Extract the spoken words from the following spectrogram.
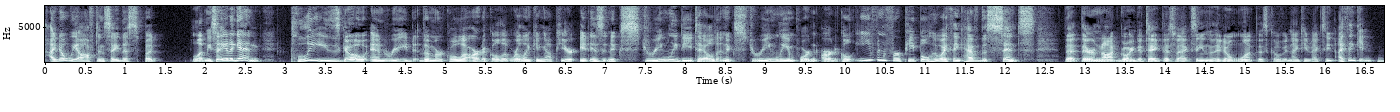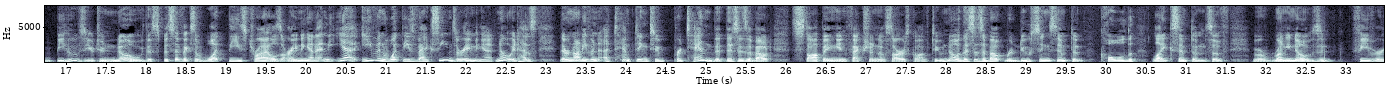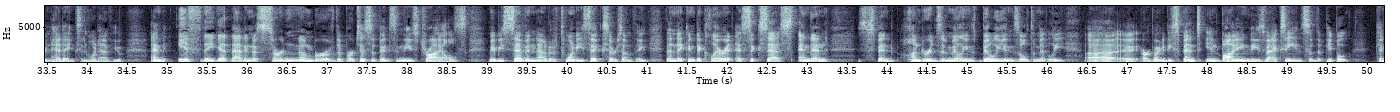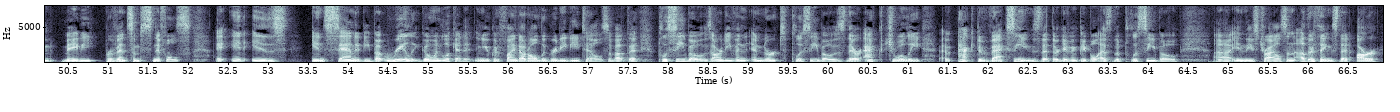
I know we often say this, but let me say it again. Please go and read the Mercola article that we're linking up here. It is an extremely detailed and extremely important article, even for people who I think have the sense that they're not going to take this vaccine and they don't want this COVID 19 vaccine. I think it behooves you to know the specifics of what these trials are aiming at. And yeah, even what these vaccines are aiming at. No, it has, they're not even attempting to pretend that this is about stopping infection of SARS CoV 2. No, this is about reducing symptom, cold like symptoms of runny nose and fever and headaches and what have you. And if they get that in a certain number of the participants in these trials, maybe 7 out of 26 or something, then they can declare it a success and then spend hundreds of millions, billions ultimately uh, are going to be spent in buying these vaccines so that people can maybe prevent some sniffles. It is insanity. But really, go and look at it, and you can find out all the gritty details about the placebos aren't even inert placebos. They're actually uh, active vaccines that they're giving people as the placebo uh, in these trials, and other things that are.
